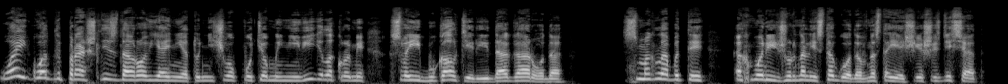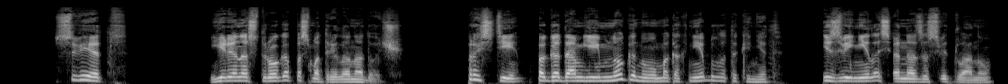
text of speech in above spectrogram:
ой, годы прошли, здоровья нету, ничего путем и не видела, кроме своей бухгалтерии до огорода. Смогла бы ты охмурить журналиста года в настоящие шестьдесят? Свет, Елена строго посмотрела на дочь. «Прости, по годам ей много, но ума как не было, так и нет». Извинилась она за Светлану.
